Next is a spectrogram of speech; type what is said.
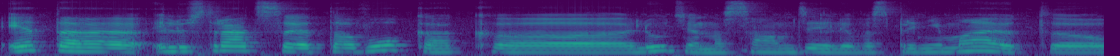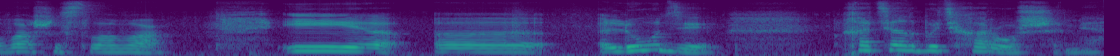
Это иллюстрация того, как э, люди на самом деле воспринимают э, ваши слова. И э, люди хотят быть хорошими.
